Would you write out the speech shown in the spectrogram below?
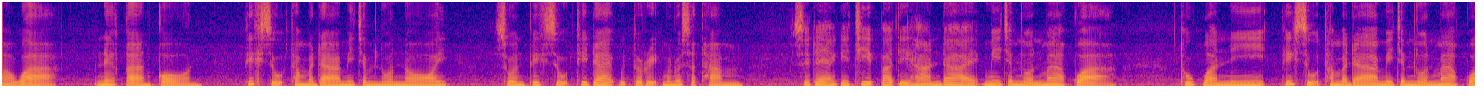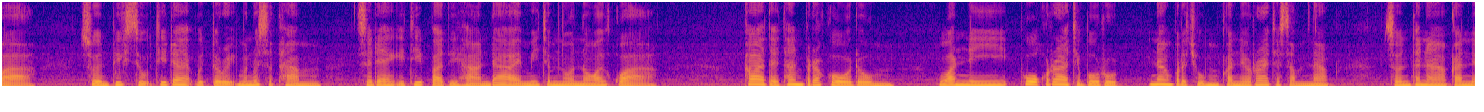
มาว่า ในการก่อน ภิกษุธรรมดามีจำนวนน้อย ส่วนภิกษุที่ได้อุตริมนุสธรรม แสดงอิทธิปาฏิหาริย์ได้มีจำนวนมากกว่า ทุกวันนี้ภิกษุธรรมดามีจำนวนมากกว่า ส่วนภิกษุที่ได้อุตริมนุสธรรม แสดงอิทธิปาฏิหาริย์ได้มีจำนวนน้อยกว่าข้าแต่ท่านพระโคดม วันนี้พวกราชบุรุษ นั่งประชุมกันในราชสำนัก สนทนากันใน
